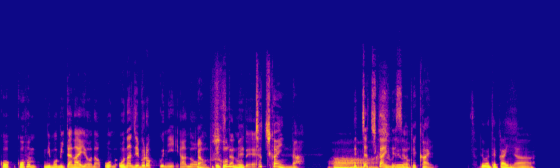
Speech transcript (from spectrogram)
5, 5分にも満たないような、お同じブロックに、あの、あできたのでめっちゃ、近いんだ。めっちゃ近いんですよそれはでかい。それはでかいな。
